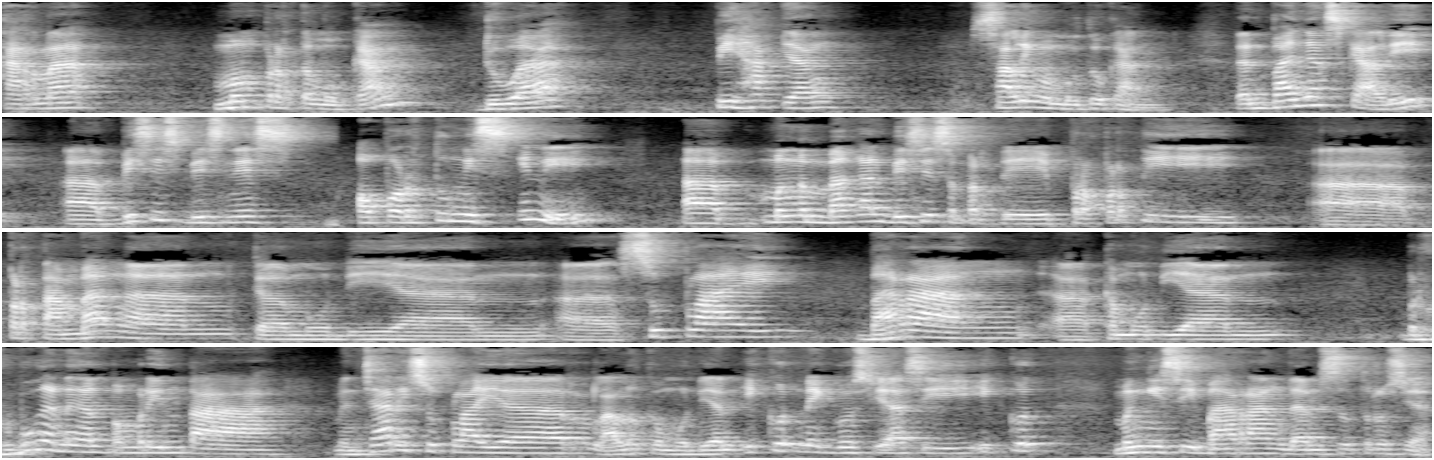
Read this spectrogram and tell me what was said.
karena mempertemukan dua pihak yang saling membutuhkan. Dan banyak sekali uh, bisnis-bisnis oportunis ini uh, mengembangkan bisnis seperti properti, uh, pertambangan, kemudian uh, supply barang, uh, kemudian berhubungan dengan pemerintah, mencari supplier, lalu kemudian ikut negosiasi, ikut mengisi barang dan seterusnya.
